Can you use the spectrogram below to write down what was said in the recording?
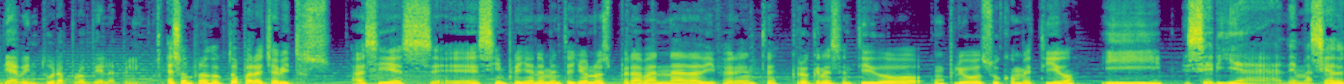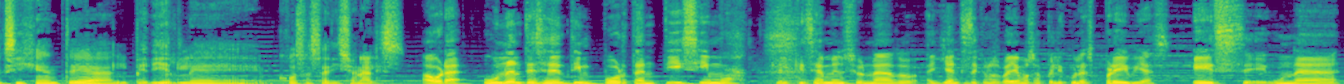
de aventura propia de la película. Es un producto para chavitos. Así es, eh, simple y llanamente yo no esperaba nada diferente. Creo que en ese sentido cumplió su cometido y sería demasiado exigente al pedirle cosas adicionales. Ahora, un antecedente importantísimo del que se ha mencionado, y antes de que nos vayamos a películas previas, es eh, una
